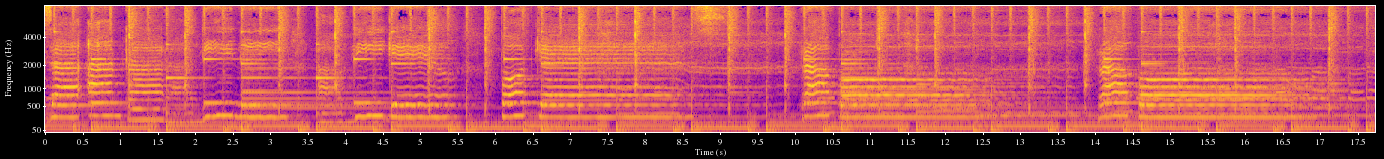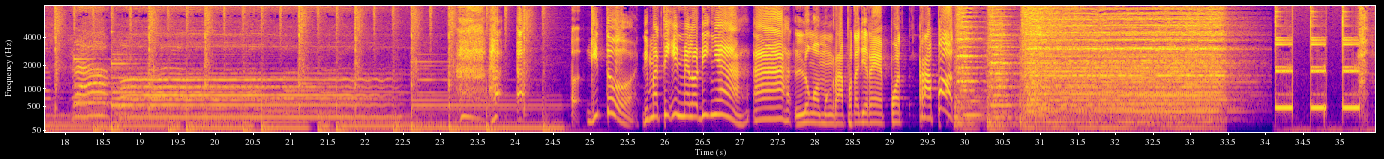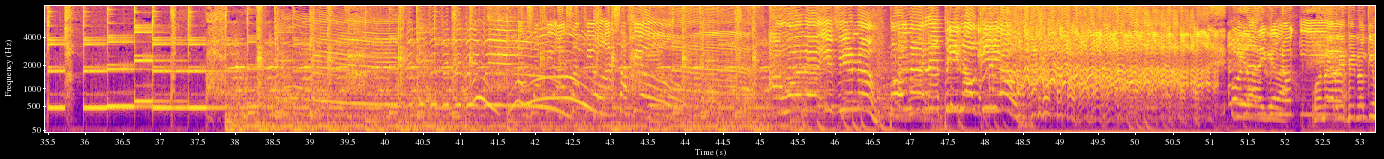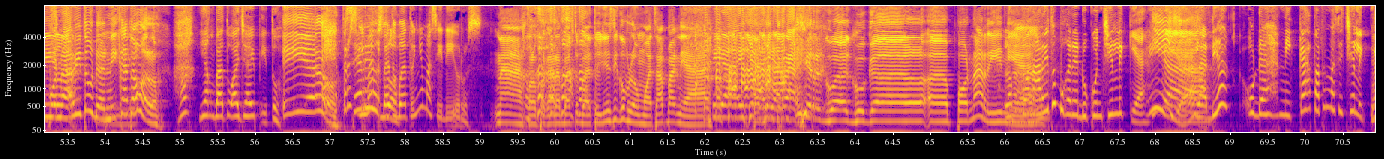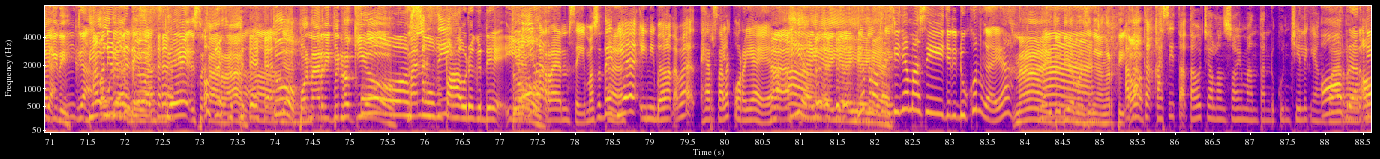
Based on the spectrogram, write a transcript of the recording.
Reza Ankaradini Abigail Rapor. Rapor. Rapor. Eh, gitu, dimatiin melodinya. Lu ngomong rapot aja repot. Rapot! Ponari gila. Pinocchio. Ponari Pinocchio, Ponari tuh udah nikah tau gak lo? Hah? Yang batu ajaib itu? Iya loh. Terus Serius gimana loh? batu-batunya masih diurus? Nah, kalau perkara batu-batunya sih gue belum whatsappan ya. Iya, iya, Tapi iya. terakhir gue google eh, Ponari nih Loh, ya. Ponari itu bukannya dukun cilik ya? Iya. Lah dia udah nikah tapi masih cilik. Nggak gini, Enggak. dia Apa udah gede? gede sekarang. Tuh, Ponari Pinocchio. Oh, Mana sumpah udah gede. Iya Tuh. keren sih. Maksudnya dia ini banget apa hairstyle Korea ya. Iya, iya, iya, iya. Dia iya. profesinya masih jadi dukun gak ya? Nah, itu dia masih nggak ngerti. Atau Oh, Kak kasih tak tahu calon suami mantan dukun cilik yang Oh berarti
